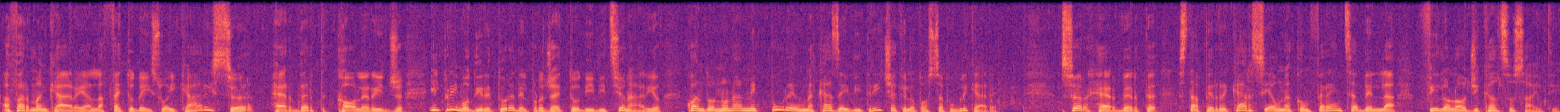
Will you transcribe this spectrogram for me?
a far mancare all'affetto dei suoi cari Sir Herbert Coleridge, il primo direttore del progetto di dizionario, quando non ha neppure una casa editrice che lo possa pubblicare. Sir Herbert sta per recarsi a una conferenza della Philological Society.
